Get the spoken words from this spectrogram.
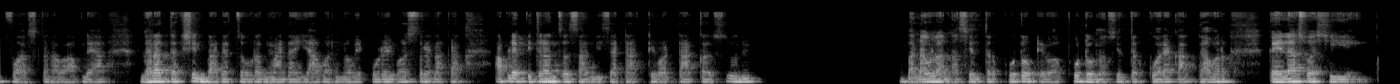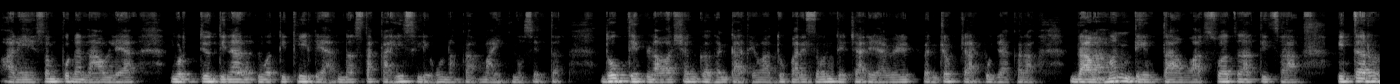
उपवास करावा. आपल्या घरात दक्षिण भागात चौरंग मांडा. यावर नवे कोरे वस्त्र टाका. आपल्या पित्रांचा चांदीचा टाक ठेवा. टाक असून बनवला नसेल तर फोटो ठेवा. फोटो नसेल तर कोऱ्या कागदावर कैलासवासी आणि संपूर्ण नाव लिहा. मृत्यू दिनांक व तिथी लिहा. नसता काहीच लिहू नका माहीत नसेल तर. धूप दीप लावा शंख घंटा ठेवा. दुपारी दोन ते चार या वेळेत पंचोपचार पूजा करा. ब्राह्मण देवता वा स्वजातीचा इतर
